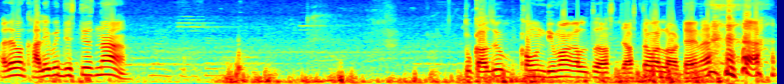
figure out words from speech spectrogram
अरे मग खाली बी दिसतेस ना ते काजू खाऊन दिमाग आलतो जास्त- जास्त वाढला वाटतंय ना.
